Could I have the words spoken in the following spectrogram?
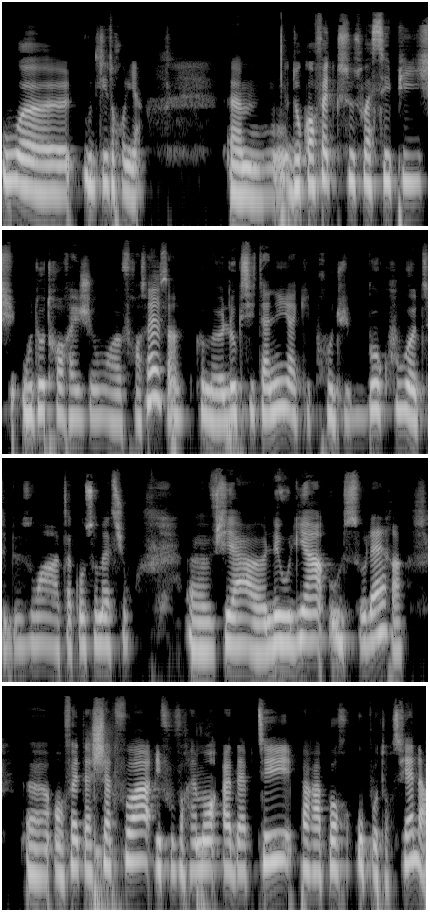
ou, ou de l'hydrolien. donc en fait, que ce soit pays ou d'autres régions françaises, hein, comme l'Occitanie, hein, qui produit beaucoup de ses besoins à sa consommation via l'éolien ou le solaire, en fait, à chaque fois, il faut vraiment adapter par rapport au potentiel.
